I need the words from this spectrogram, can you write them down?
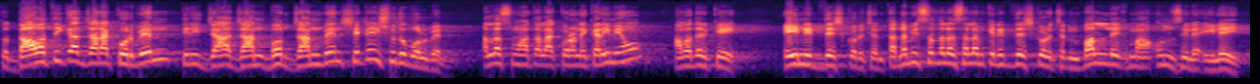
তো দাওয়াতি কাজ যারা করবেন, তিনি যা জানব- জানবেন সেটাই শুধু বলবেন। আল্লাহ সুমাতাল্লাহ কোরআনে কারিমেও আমাদেরকে এই নির্দেশ করেছেন। তার নবী সাল্লাহ সাল্লামকে নির্দেশ করেছেন বাল্লিক মা উনসিলা ইলেই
